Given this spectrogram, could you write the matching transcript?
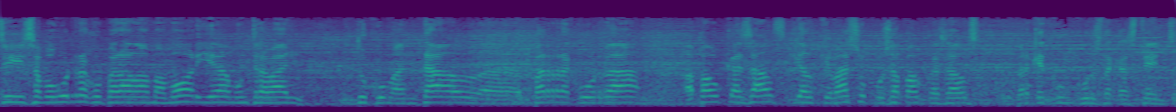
Sí, s'ha volgut recuperar la memòria amb un treball documental eh, per recordar a Pau Casals i el que va suposar Pau Casals per aquest concurs de castells.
